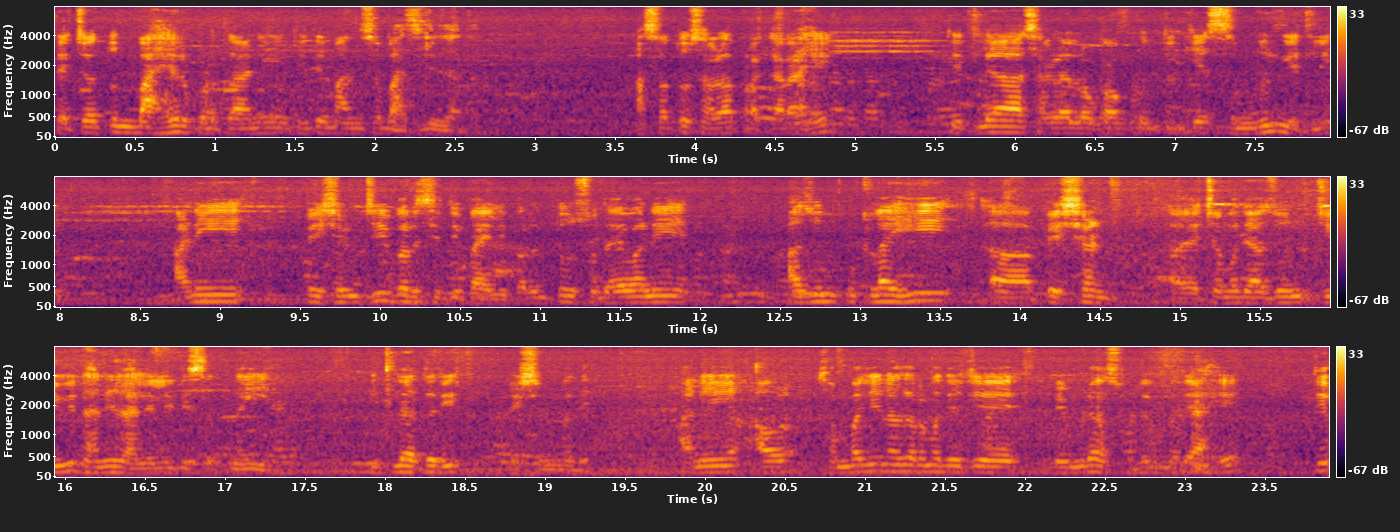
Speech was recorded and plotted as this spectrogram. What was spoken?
त्याच्यातून बाहेर पडतं आणि तिथे माणसं भाजली जातात. असा तो सगळा प्रकार आहे. तिथल्या सगळ्या लोकांकडून ती केस समजून घेतली. आणि पेशंटची परिस्थिती पाहिली परंतु सुदैवाने अजून कुठलाही पेशंट याच्यामध्ये अजून जीवितहानी झालेली दिसत नाही आहे इथल्या तरी पेशंटमध्ये. आणि संभाजीनगरमध्ये जे बेंबडे हॉस्पिटलमध्ये आहे ते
